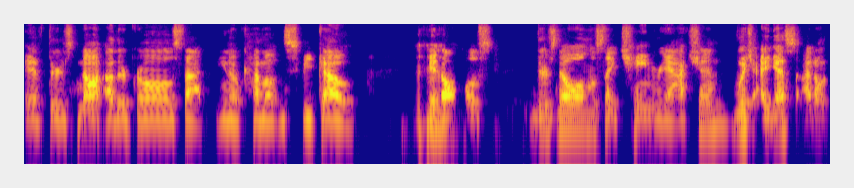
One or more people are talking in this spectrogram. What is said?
if there's not other girls that you know come out and speak out, Mhm. it almost there's no almost like chain reaction, which I guess I don't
